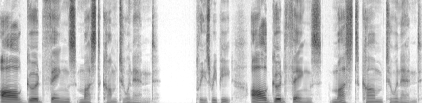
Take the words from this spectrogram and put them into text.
all good things must come to an end. Please repeat. All good things must come to an end.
